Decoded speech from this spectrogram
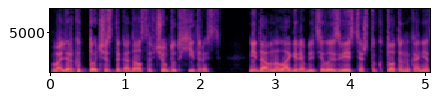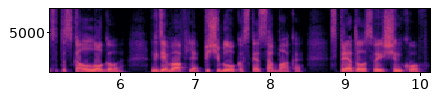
Валерка тотчас догадался, в чем тут хитрость. Недавно лагерь облетело известие, что кто-то наконец отыскал логово, где Вафля, пищеблоковская собака, спрятала своих щенков.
